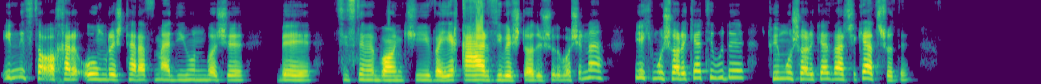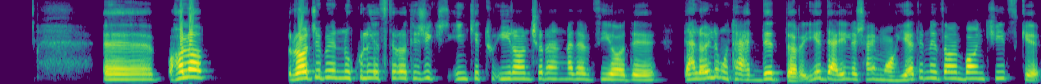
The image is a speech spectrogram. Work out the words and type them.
این نیست تا آخر عمرش طرف مدیون باشه به سیستم بانکی و یه قرضی بهش داده شده باشه. نه یک مشارکتی بوده توی مشارکت ورشکست شده. حالا راجع به نکول استراتژیک این که تو ایران چرا انقدر زیاده دلایل متعدد داره. یه دلیلش همین ماهیت نظام بانکی است که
